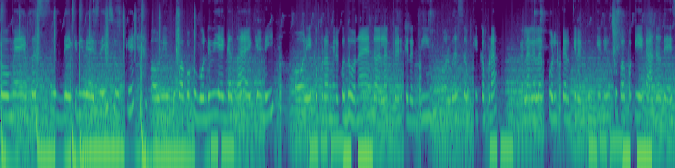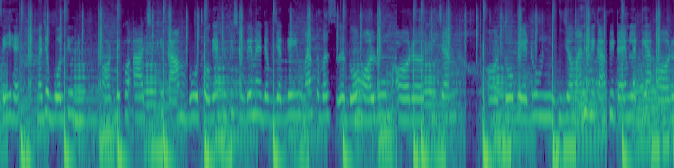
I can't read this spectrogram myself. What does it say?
तो मैं बस देख रही हूँ ऐसे ही सूख के और को पापा को बोल रही हूँ, ये गंदा है क्या नहीं? और ये कपड़ा मेरे को धोना है तो अलग करके रख दी हूँ और बस सबके कपड़ा अलग अलग फोल्ड करके रख दूँगी न्यू को पापा की एक आदत ऐसे ही है। मैं जब बोलती हूँ, और देखो आज के काम बहुत हो गया, क्योंकि सुबह में जब जग गई हूँ ना तो बस दो हॉल रूम और किचन और दो बेडरूम जमाने में काफ़ी टाइम लग गया और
